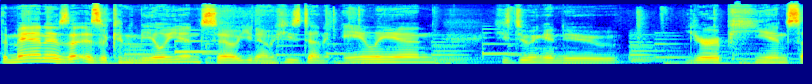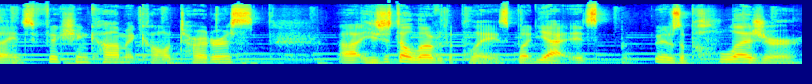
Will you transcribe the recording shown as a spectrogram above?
The man is a, is a chameleon, so you know he's done Alien. He's doing a new European science fiction comic called Tartarus. Uh, he's just all over the place, but yeah, it's it was a pleasure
